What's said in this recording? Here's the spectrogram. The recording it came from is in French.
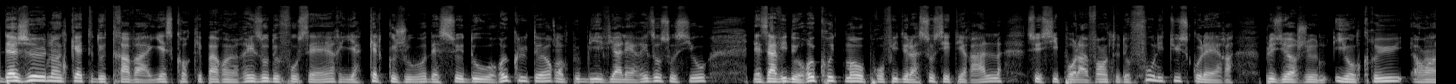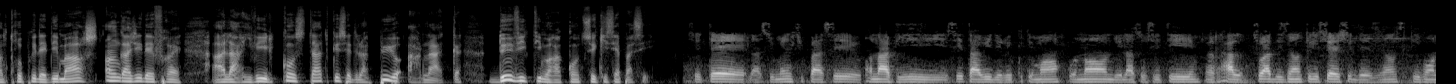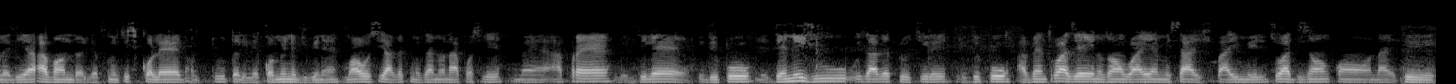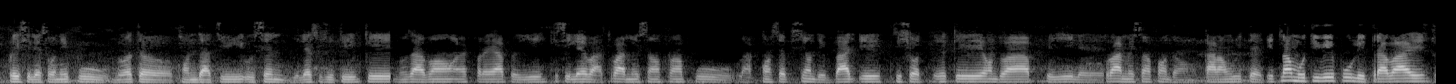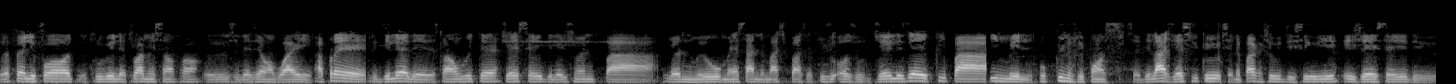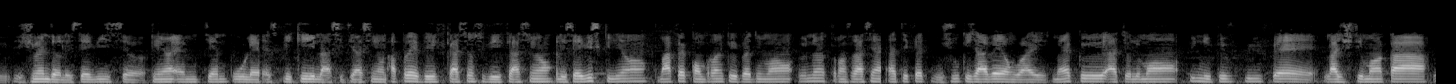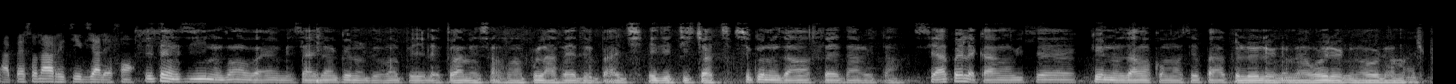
Des jeunes en quête de travail escroqués par un réseau de faussaires, il y a quelques jours, des pseudo-recruteurs ont publié via les réseaux sociaux des avis de recrutement au profit de la société RAL, ceci pour la vente de fournitures scolaires. Plusieurs jeunes y ont cru, ont entrepris des démarches, engagé des frais. À l'arrivée, ils constatent que c'est de la pure arnaque. Deux victimes racontent ce qui s'est passé. C'était la semaine qui passée, on a vu cet avis de recrutement au nom de la société RAL, soit disant qu'ils cherchent des gens qui vont les dire à vendre les fournitures scolaires dans toutes les communes du Bénin. Moi aussi, avec mes amis, on a postulé. Mais après le délai de dépôt, le dernier jour ils avaient clôturé le dépôt, à 23 h ils nous ont envoyé un message par email, soit disant qu'on a été présélectionné pour notre candidature au sein de la société, que nous avons un frais à payer qui s'élève à 3100 francs pour la conception des badges et t-shirts et qu'on doit payer les 3100 francs dans 48 heures. Étant motivé pour le travail, je vais faire l'effort de trouver les 3100 francs et je les ai envoyés. Après le délai de 48 heures, j'ai essayé de les joindre par leur numéro, mais ça ne marche pas, c'est toujours aux zone. Je les ai écrits par email, aucune réponse. C'est de là j'ai su que ce n'est pas quelque chose de sérieux et j'ai essayé de joindre le service euh, client MTN pour leur expliquer la situation. Après vérification sur vérification, le service client m'a fait comprendre qu'effectivement une transaction a été faite le jour que j'avais envoyé, mais que actuellement ils ne peuvent plus faire l'ajustement car la personne a retiré déjà les fonds. C'est ainsi, nous ont envoyé un message que nous devons payer les 3500 francs pour l'affaire de badge et de t-shirts, ce que nous avons fait dans le temps. C'est après les 48 heures que nous avons commencé par appeler le numéro et le numéro de match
